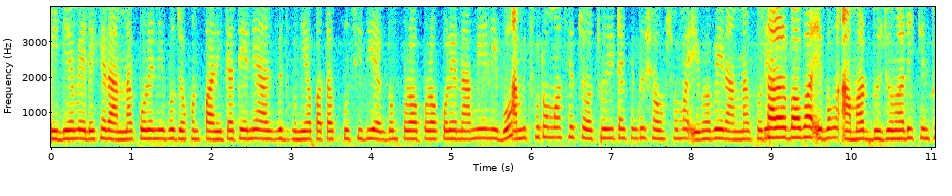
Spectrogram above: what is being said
মিডিয়ামে রেখে রান্না করে নিব। যখন পানিটা টেনে আসবে, ধনিয়া পাতা কুচি দিয়ে একদম পোড়া পোড়া করে নামিয়ে নিব। আমি ছোট মাছের চচ্চড়িটা কিন্তু সবসময় এভাবেই রান্না করি। সারার বাবা এবং আমার দুজনারই কিন্তু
